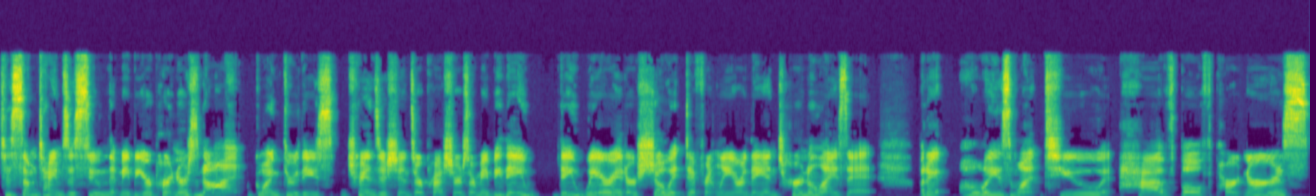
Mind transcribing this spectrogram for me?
to sometimes assume that maybe your partner's not going through these transitions or pressures or maybe they they wear it or show it differently or they internalize it but i always want to have both partners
